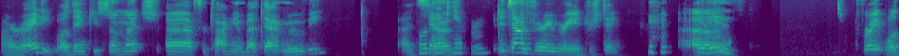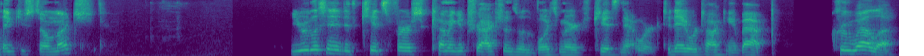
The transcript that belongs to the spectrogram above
Alrighty. Well, thank you so much uh, for talking about that movie. It, well, sounds, for- it sounds very, very interesting. it um, is. Great. Well, thank you so much. You're listening to the Kids First Coming Attractions of the Voice America Kids Network. Today we're talking about Cruella,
